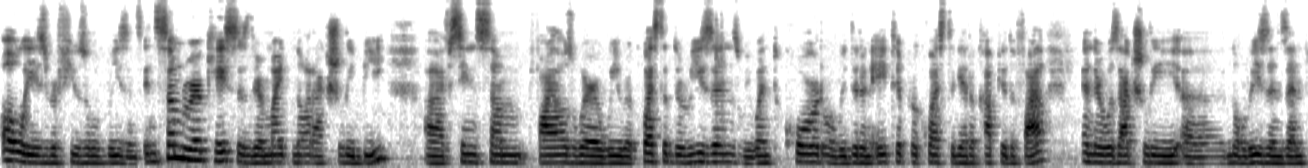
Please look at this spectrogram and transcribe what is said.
always refusal reasons. In some rare cases, there might not actually be. Uh, I've seen some files where we requested the reasons, we went to court, or we did an ATIP request to get a copy of the file, and there was actually uh, no reasons. And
